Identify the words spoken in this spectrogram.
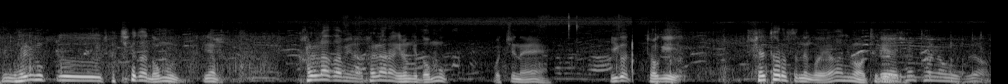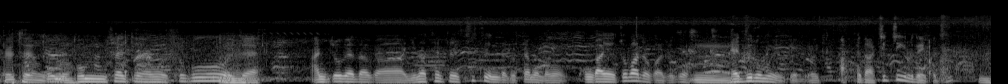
지금 헬리녹스 자체가 너무 그냥 컬러감이나 컬러랑 이런 게 너무 멋지네. 이거 저기 shelter로 쓰는 거예요? 아니면 어떻게? 네, shelter형이고요. 돔, 돔 shelter형을 쓰고 음. 이제 안쪽에다가 inner 텐트를 칠 수 있는데 그렇게 하면 너무 공간이 좁아져가지고 음. bedroom을 이렇게 여기 앞에다 찍찍이로 돼 있거든. 음.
